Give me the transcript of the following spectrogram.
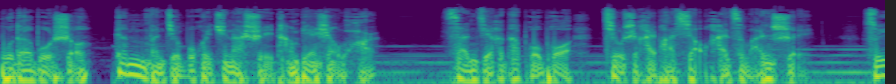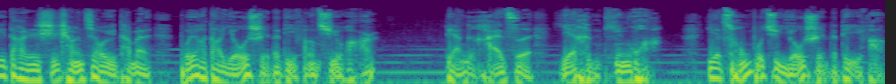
不得不说，根本就不会去那水塘边上玩。三姐和她婆婆就是害怕小孩子玩水，所以大人时常教育他们不要到有水的地方去玩。两个孩子也很听话，也从不去有水的地方。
